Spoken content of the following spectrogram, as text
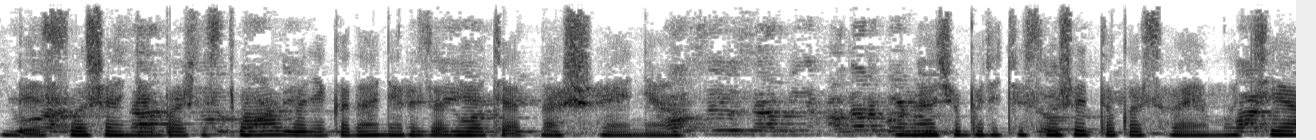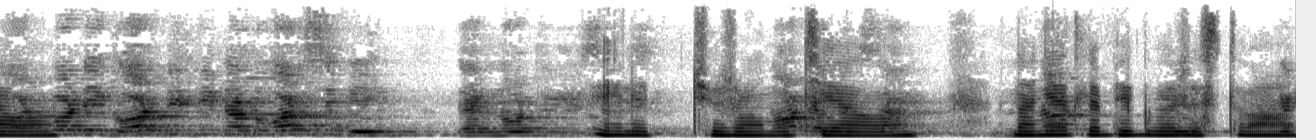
без служения божества вы никогда не разовьете отношения. Иначе будете служить только своему телу или чужому телу. Но нет любви к божествам,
